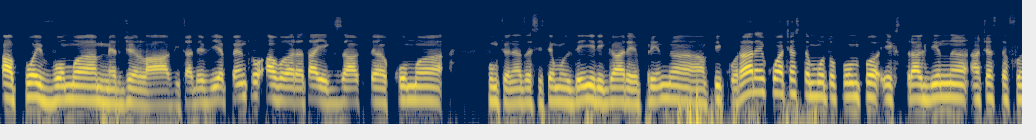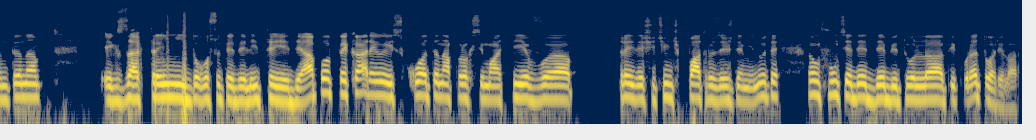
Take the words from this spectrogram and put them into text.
apoi vom uh, merge la vița de vie pentru a vă arăta exact cum funcționează sistemul de irigare prin picurare. Cu această motopompă extrag din această fântână exact 3200 de litri de apă pe care îi scot în aproximativ 35-40 de minute în funcție de debitul uh, picurătorilor.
